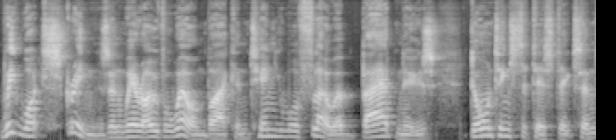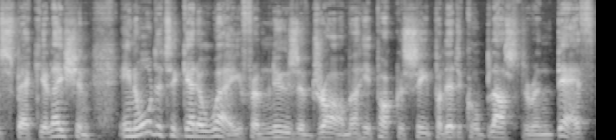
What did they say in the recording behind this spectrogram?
We watch screens and we're overwhelmed by a continual flow of bad news, daunting statistics, and speculation. In order to get away from news of drama, hypocrisy, political bluster, and death,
